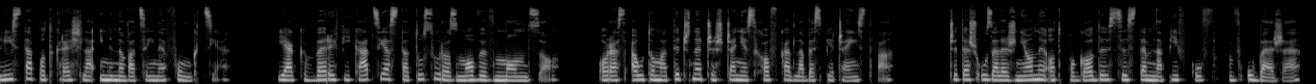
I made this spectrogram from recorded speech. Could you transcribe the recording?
Lista podkreśla innowacyjne funkcje, jak weryfikacja statusu rozmowy w Monzo oraz automatyczne czyszczenie schowka dla bezpieczeństwa, czy też uzależniony od pogody system napiwków w Uberze,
